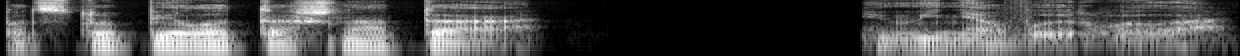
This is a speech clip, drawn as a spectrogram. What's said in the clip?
Подступила тошнота. И меня вырвало.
